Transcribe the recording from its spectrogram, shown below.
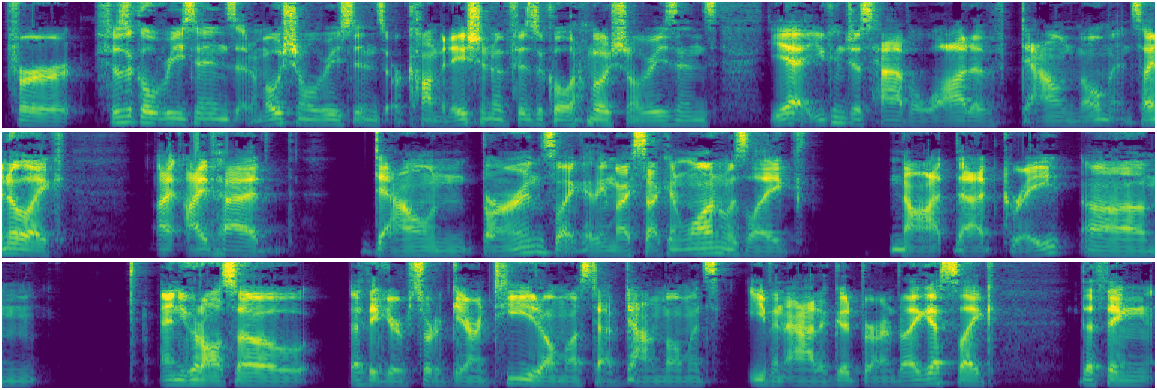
for physical reasons and emotional reasons or combination of physical and emotional reasons yeah you can just have a lot of down moments i know like I, i've had down burns like i think my second one was like not that great um and you could also i think you're sort of guaranteed almost to have down moments even at a good burn but i guess like the thing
